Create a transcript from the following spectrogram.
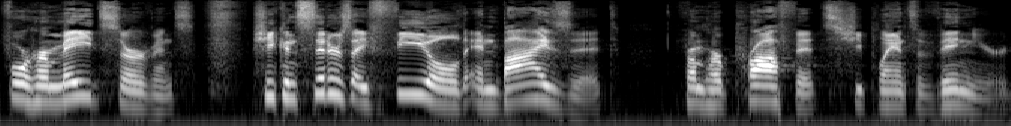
for her maidservants. She considers a field and buys it. From her profits, she plants a vineyard.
